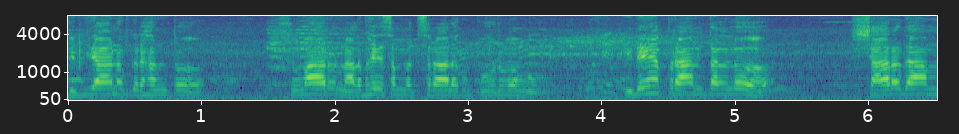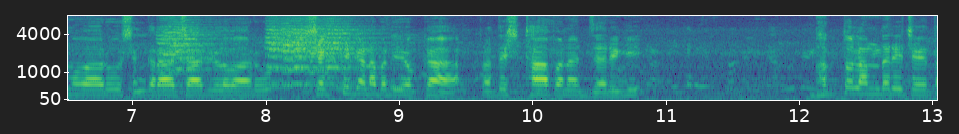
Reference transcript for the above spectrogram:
దివ్యానుగ్రహంతో సుమారు నలభై సంవత్సరాలకు పూర్వము. ఇదే ప్రాంతంలో శారదామ్మ వారు శంకరాచార్యుల వారు శక్తి గణపతి యొక్క ప్రతిష్టాపన జరిగి భక్తులందరి చేత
